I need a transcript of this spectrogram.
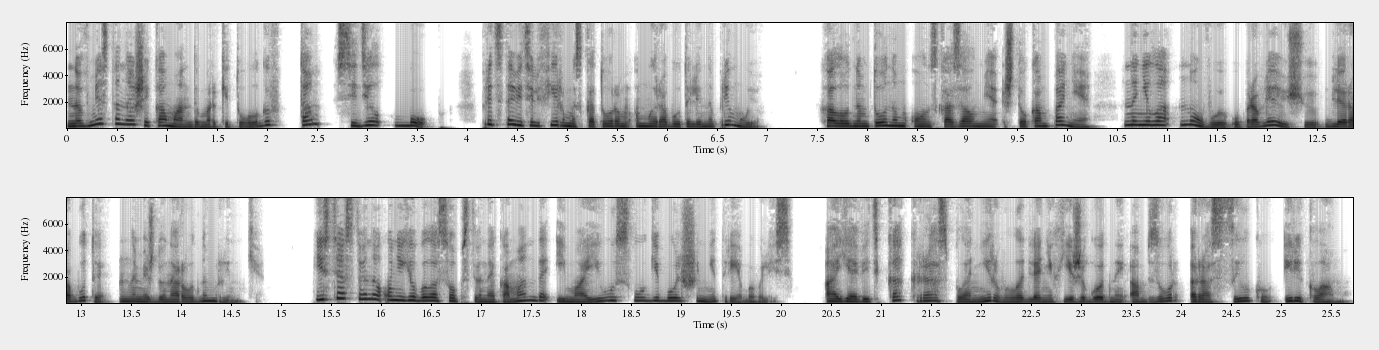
Но вместо нашей команды маркетологов там сидел Боб, представитель фирмы, с которым мы работали напрямую. Холодным тоном он сказал мне, что компания наняла новую управляющую для работы на международном рынке. Естественно, у нее была собственная команда, и мои услуги больше не требовались. А я ведь как раз планировала для них ежегодный обзор, рассылку и рекламу.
